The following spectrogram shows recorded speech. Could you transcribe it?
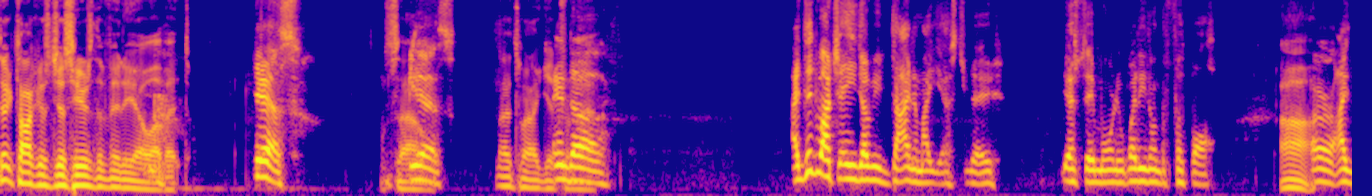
TikTok is just here's the video of it. Yes, So yes. that's what I get. And uh I did watch AEW Dynamite yesterday, yesterday morning, waiting on the football. Ah, Or I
